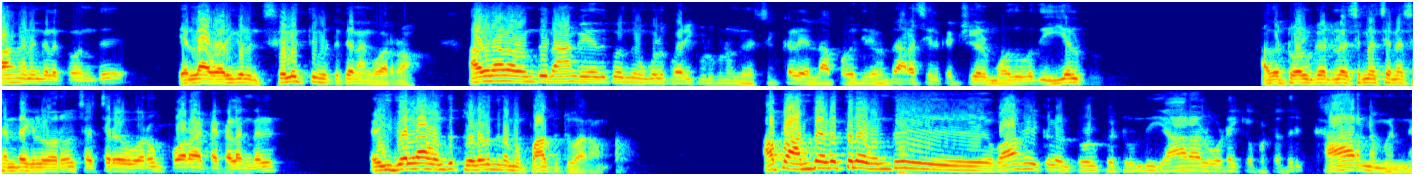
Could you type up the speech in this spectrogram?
வாகனங்களுக்கு வந்து எல்லா வரிகளும் செலுத்தி விட்டு தான் நாங்கள் வர்றோம். அதனால வந்து நாங்கள் எதுக்கு வந்து உங்களுக்கு வரி கொடுக்கணுங்கிற சிக்கல் எல்லா பகுதியிலும் வந்து அரசியல் கட்சிகள் மோதுவது இயல்பு. அது டோல்கேட்டில் சின்ன சின்ன சண்டைகள் வரும் சச்சரவு வரும் போராட்ட களங்கள் இதெல்லாம் வந்து தொடர்ந்து நம்ம பார்த்துட்டு வரோம். அப்போ அந்த இடத்துல வந்து வாகைக்குளம் டோல்கேட் வந்து யாரால் உடைக்கப்பட்டதற்கு காரணம் என்ன?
